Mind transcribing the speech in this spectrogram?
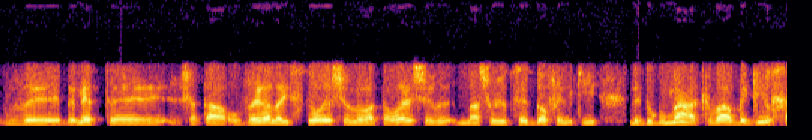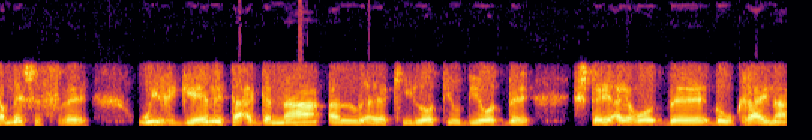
ובאמת, אה, כשאתה עובר על ההיסטוריה שלו, אתה רואה שמשהו יוצא דופן, כי לדוגמה, כבר בגיל 15 הוא ארגן את ההגנה על אה, קהילות יהודיות בשתי עיירות באוקראינה.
